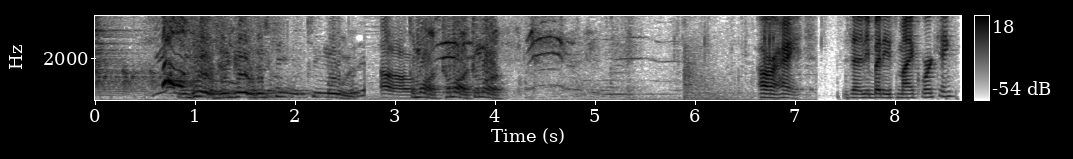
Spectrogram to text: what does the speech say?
You're good. You're good. Just keep keep moving. Uh oh. Come on, come on, come on. All right. Is anybody's mic working?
